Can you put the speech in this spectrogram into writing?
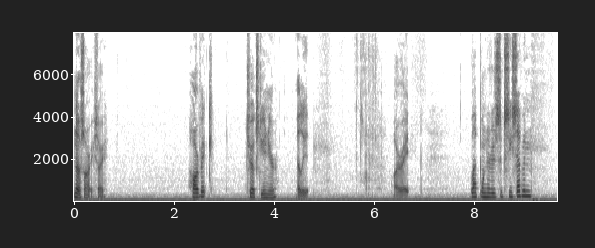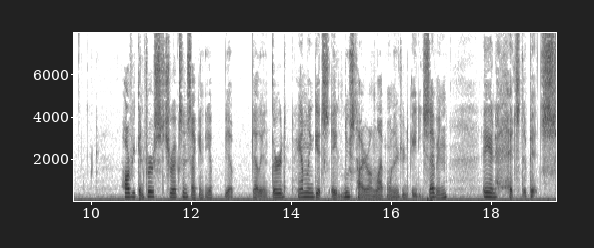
No, sorry, sorry. Harvick, Truex Jr., Elliott. Alright. Lap 167. Harvick in first, Truex in second. Yep, yep. Elliott in third. Hamlin gets a loose tire on lap 187 and hits the pits.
